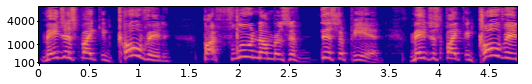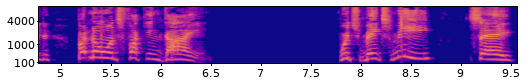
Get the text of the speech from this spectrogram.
Major spike in COVID, but flu numbers have disappeared. Major spike in COVID, but no one's fucking dying. Which makes me say,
